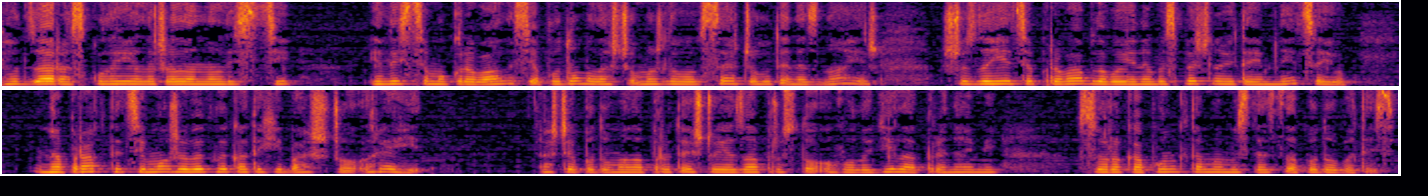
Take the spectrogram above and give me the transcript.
І от зараз, коли я лежала на листі, і листям укривалася, я подумала, що, можливо, все, чого ти не знаєш, що здається привабливою і небезпечною таємницею, на практиці може викликати хіба що регіт. А ще подумала про те, що я запросто оволоділа принаймні сорока пунктами мистецтва подобатись.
